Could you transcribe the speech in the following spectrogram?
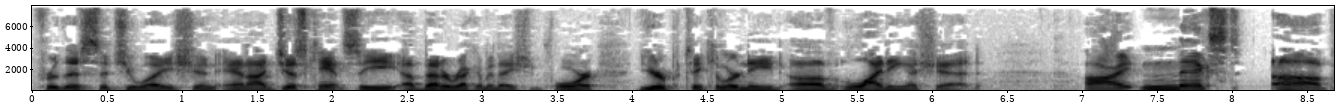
for this situation, and I just can't see a better recommendation for your particular need of lighting a shed. All right, next up,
